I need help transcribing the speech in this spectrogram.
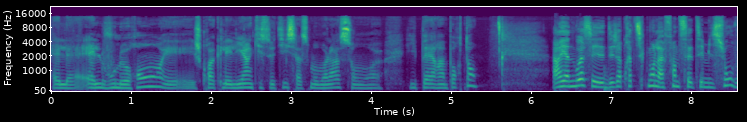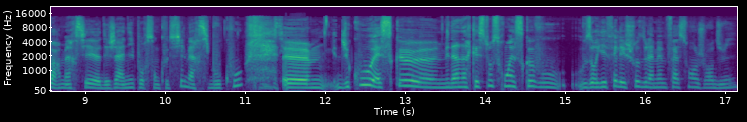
elle, elle vous le rend. Et je crois que les liens qui se tissent à ce moment-là sont euh, hyper importants. Ariane Bois, c'est déjà pratiquement la fin de cette émission. On va remercier euh, déjà Annie pour son coup de fil. Merci beaucoup. Euh, du coup, est-ce que euh, mes dernières questions seront est-ce que vous vous auriez fait les choses de la même façon aujourd'hui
